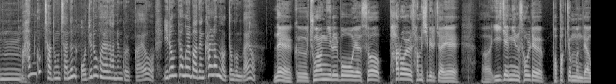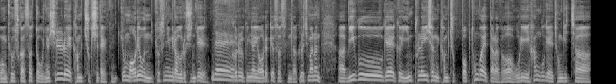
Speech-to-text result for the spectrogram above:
음, 한국 자동차는 어디로 가야 하는 걸까요? 이런 평을 받은 칼럼은 어떤 건가요? 네, 그 중앙일보에서 8월 30일자에 어, 이재민 서울대 법학전문대학원 교수가 썼더군요. 신뢰 감축 시대. 좀 어려운 교수님이라 그러신지 네. 글을 굉장히 어렵게 썼습니다. 그렇지만은 아, 미국의 그 인플레이션 감축법 통과에 따라서 우리 한국의 전기차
